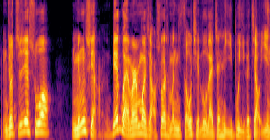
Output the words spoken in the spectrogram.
你就直接说，你明想，别拐弯抹角，说什么你走起路来真是一步一个脚印。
